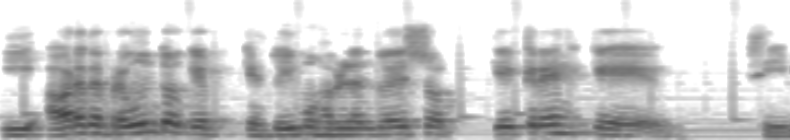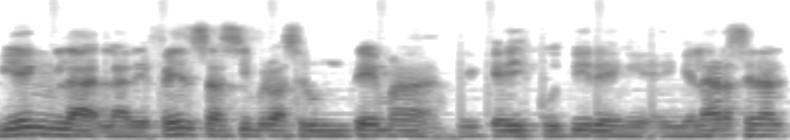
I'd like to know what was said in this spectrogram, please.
Y ahora te pregunto, que, estuvimos hablando de eso, ¿qué crees que, si bien la, defensa siempre va a ser un tema que discutir en, el Arsenal,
